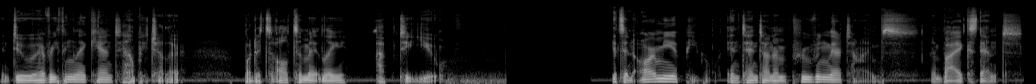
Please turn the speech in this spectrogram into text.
and do everything they can to help each other, but it's ultimately up to you. It's an army of people intent on improving their times, and by extent,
